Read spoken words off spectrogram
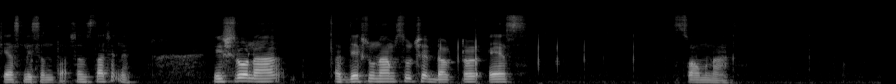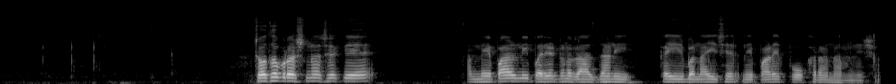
ચેસની સંસ્થા સંસ્થા છે ને? ઈસરોના અધ્યક્ષનું નામ શું છે? Doctor S. સોમનાથ. ચોથો પ્રશ્ન છે કે નેપાળની પર્યટન રાજધાની કઈ બનાવી છે? નેપાળે પોખરા નામની છે.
